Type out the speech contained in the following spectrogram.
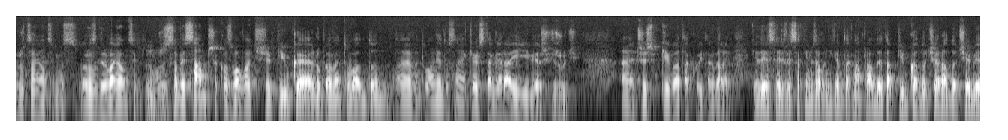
rzucającym, jest rozgrywający, który może sobie sam przekozłować piłkę lub ewentualnie, do, ewentualnie dostanie jakiegoś stagera i wiesz, i rzuci. e, czy szybkiego ataku i tak dalej. Kiedy jesteś wysokim zawodnikiem, tak naprawdę ta piłka dociera do ciebie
